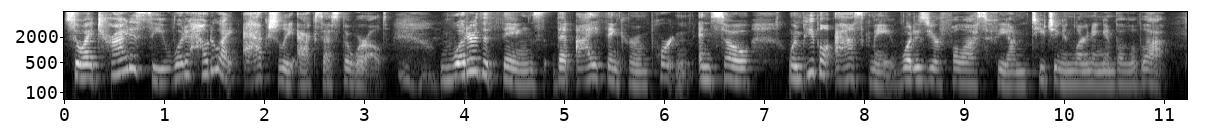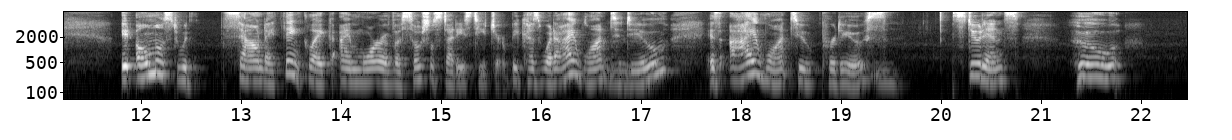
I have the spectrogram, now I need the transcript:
So I try to see what how do I actually access the world? Mm-hmm. What are the things that I think are important? And so when people ask me, what is your philosophy on teaching and learning and blah blah blah, it almost would sound I think like I'm more of a social studies teacher because what I want to mm. do is I want to produce mm. students who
